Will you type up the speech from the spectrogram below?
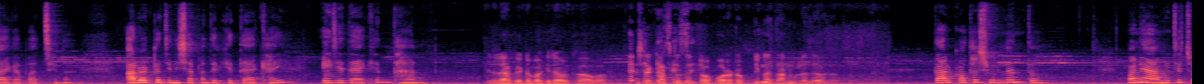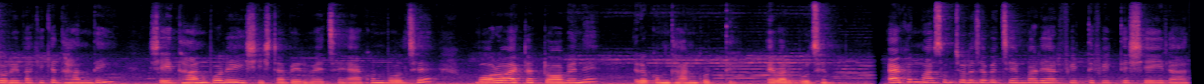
জায়গা পাচ্ছে না। আরও একটা জিনিস আপনাদেরকে দেখাই এই যে দেখেন ধান। এটা রাখো এটা বাকিটা আবার খাওয়াবা। একটা কাজ করতে টপ বড় টপ কিনা ধানগুলো দেওয়া যেত তার কথা শুনলেন তো? মানে আমি যে চড়ুই পাখিকে ধান দিই সেই ধান পরে এই শীষটা বের হয়েছে। এখন বলছে বড় একটা টব এনে এরকম ধান করতে। এবার বুঝেন। এখন মাসুম চলে যাবে চেম্বারে আর ফিরতে ফিরতে সেই রাত।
